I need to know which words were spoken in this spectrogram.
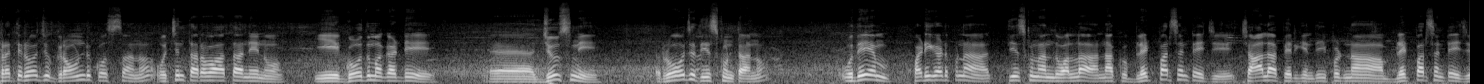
ప్రతిరోజు గ్రౌండ్కి వస్తాను. వచ్చిన తర్వాత నేను ఈ గోధుమ గడ్డి జ్యూస్ని రోజు తీసుకుంటాను. ఉదయం పడిగడుపున తీసుకున్నందువల్ల నాకు బ్లడ్ పర్సంటేజ్ చాలా పెరిగింది. ఇప్పుడు నా బ్లడ్ పర్సంటేజ్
